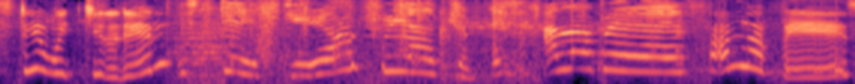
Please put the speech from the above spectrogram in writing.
স্টে উইথ চিলড্রেন স্টে আল্লাহ হাফেজ আল্লাহ হাফেজ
